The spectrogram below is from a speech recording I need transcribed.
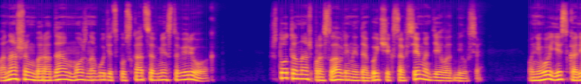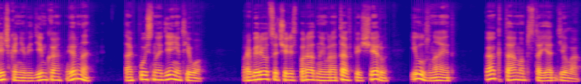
по нашим бородам можно будет спускаться вместо веревок. Что-то наш прославленный добытчик совсем от дела отбился. У него есть колечко-невидимка, верно? Так пусть наденет его, проберется через парадные врата в пещеру и узнает, как там обстоят дела.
